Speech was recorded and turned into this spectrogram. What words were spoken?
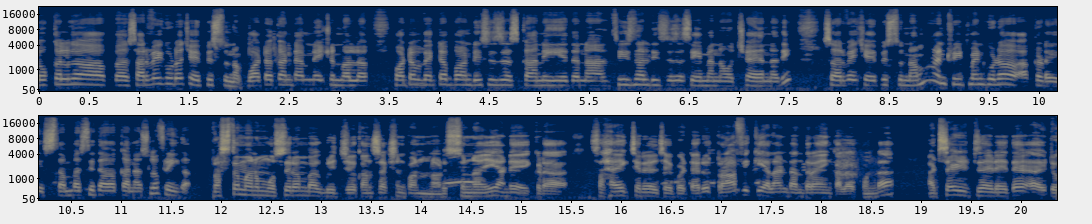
లోకల్గా సర్వే కూడా చేపిస్తున్నాం. వాటర్ కంటామినేషన్ వల్ల వాటర్ వెక్టర్ బాన్ డిసీజెస్ కానీ ఏదైనా సీజనల్ డిసీజెస్ ఏమైనా వచ్చాయన్నది సర్వే చేపిస్తున్నాము. అండ్ ట్రీట్మెంట్ కూడా అక్కడే ఇస్తాం బస్తీ దవాఖానాస్లో ఫ్రీగా. ప్రస్తుతం మనం ముసిరాంబాగ్ బ్రిడ్జ్ కన్స్ట్రక్షన్ పనులు నడుస్తున్నాయి. అంటే ఇక్కడ సహాయక చర్యలు చేపట్టారు. ట్రాఫిక్కి ఎలాంటి అంతరాయం కలగకుండా అటు సైడ్ ఇటు సైడ్ అయితే ఇటు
